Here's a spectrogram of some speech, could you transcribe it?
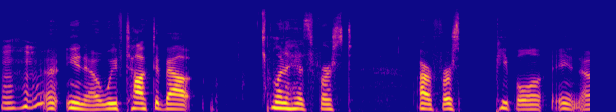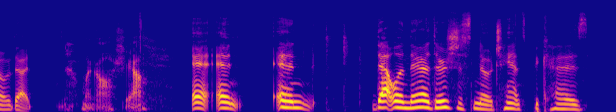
Uh, you know we've talked about one of his first our first people you know that Oh my gosh, yeah. and and, and that one there there's just no chance because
